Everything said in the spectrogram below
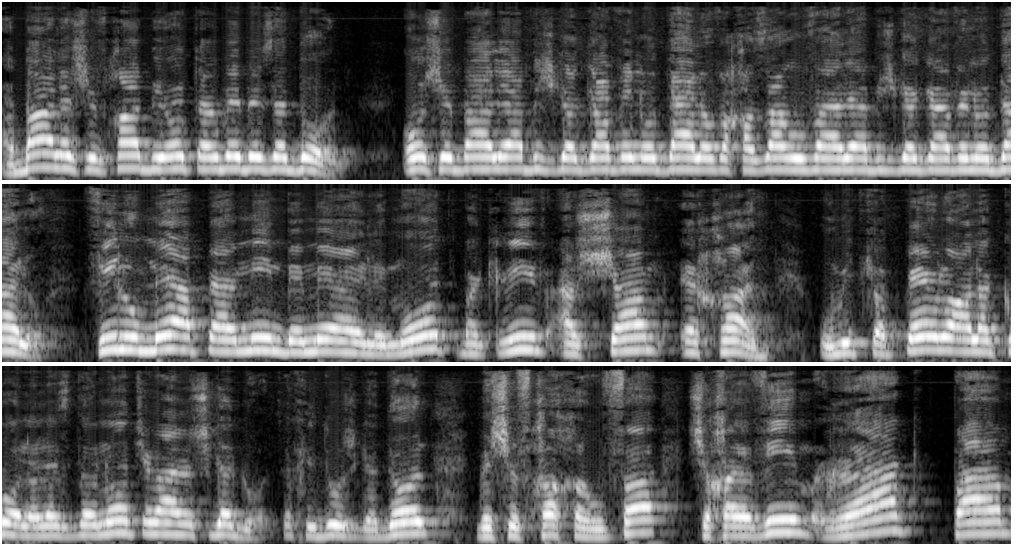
הבעל השפחה ביאות הרבה בזדון, או שבא עליה בשגגה ונודע לו וחזר ובא עליה בשגגה ונודע לו. אפילו מאה פעמים במאה אלמות, מקריב אשם אחד. הוא מתכפר לו על הכל, על הזדונות שעל השגגות. זה חידוש גדול בשפחה חרופה, שחייבים רק פעם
